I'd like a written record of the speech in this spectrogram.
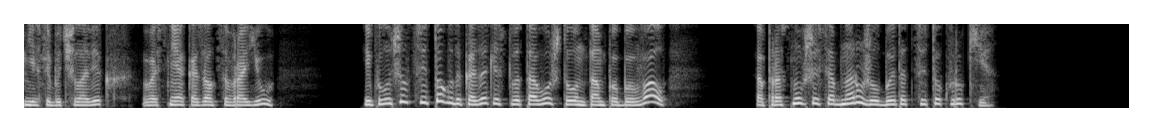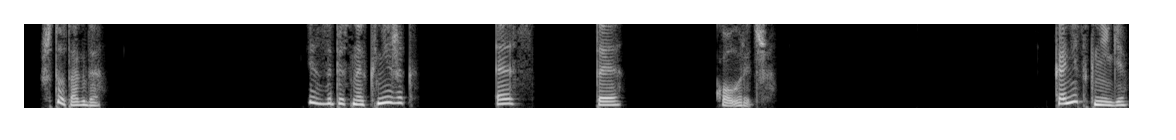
Если бы человек во сне оказался в раю и получил цветок в доказательство того, что он там побывал, а проснувшись, обнаружил бы этот цветок в руке, что тогда? Из записных книжек С. Т. Колриджа. Конец книги.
